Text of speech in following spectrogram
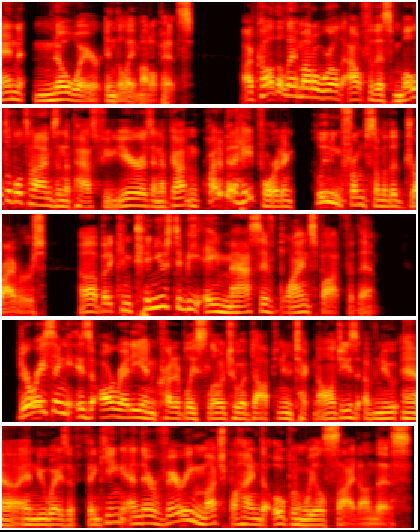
and nowhere in the late model pits. I've called the late model world out for this multiple times in the past few years, and I've gotten quite a bit of hate for it, including from some of the drivers. Uh, but it continues to be a massive blind spot for them. Dirt racing is already incredibly slow to adopt new technologies of new uh, and new ways of thinking, and they're very much behind the open wheel side on this.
